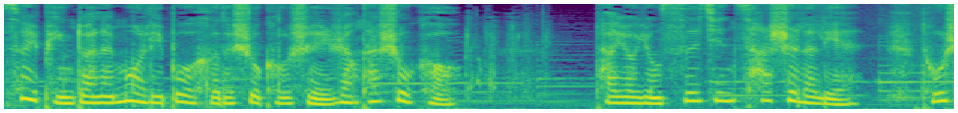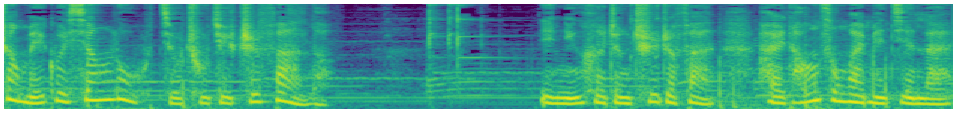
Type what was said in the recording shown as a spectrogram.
翠萍端来茉莉薄荷的漱口水让他漱口，他又用丝巾擦拭了脸，涂上玫瑰香露，就出去吃饭了。尹宁鹤正吃着饭，海棠从外面进来。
